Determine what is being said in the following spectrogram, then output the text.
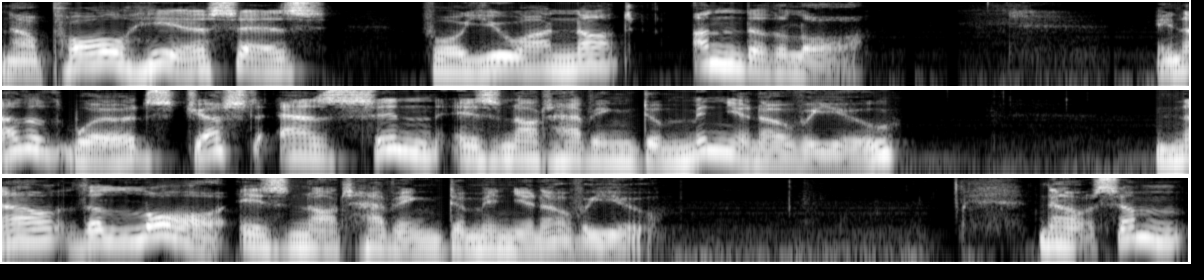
Now, Paul here says, For you are not under the law, in other words, just as sin is not having dominion over you, now the law is not having dominion over you. Now, some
